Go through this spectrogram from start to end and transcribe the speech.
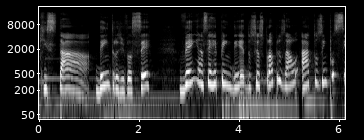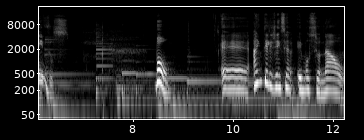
que está dentro de você venha a se arrepender dos seus próprios atos impossíveis. Bom, é, a inteligência emocional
